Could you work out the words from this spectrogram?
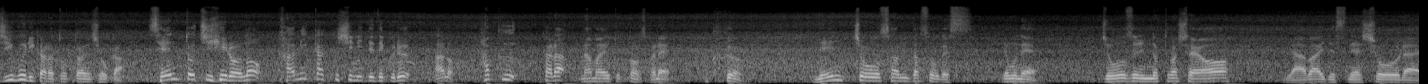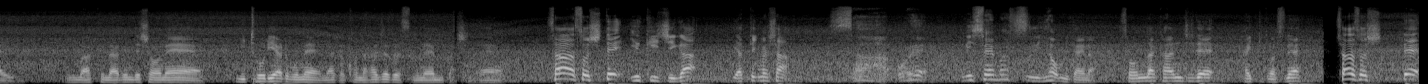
ジブリから取ったんでしょうか「千と千尋の神隠し」に出てくるあの白から名前を取ったんですかね。白君年長さんだそうです。でもね上手に乗ってましたよ。やばいですね将来。上手くなるんでしょうね。ミトリアルもね。なんかこんな感じだったですね昔ね。さあそしてユキジがやってきました。さあ俺見せますよ。みたいな。そんな感じで入ってきますね。さあそして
